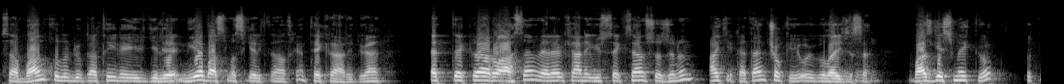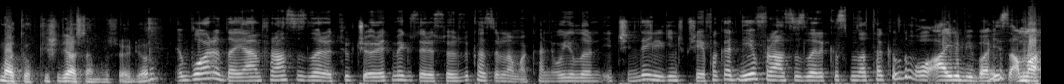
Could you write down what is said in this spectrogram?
Mesela Vankulu lügatı ile ilgili niye basması gerektiğini anlatırken tekrar ediyor. Yani et tekraru ahsen ve levkâne 180 sözünün hakikaten çok iyi uygulayıcısı. Vazgeçmek yok, bıkmak yok. Kişiliği açısından bunu söylüyorum. E bu arada yani Fransızlara Türkçe öğretmek üzere sözlük hazırlamak hani o yılların içinde ilginç bir şey. Fakat niye Fransızlara kısmına takıldım o ayrı bir bahis ama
